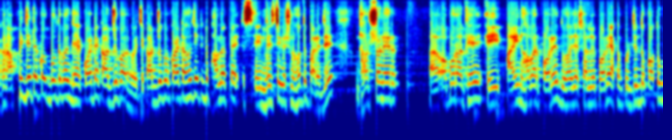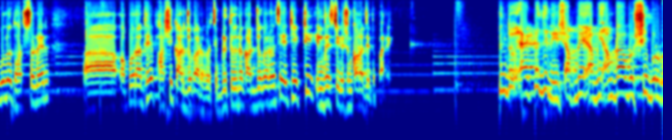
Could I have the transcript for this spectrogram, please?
এখন আপনি যেটা বলতে পারেন হ্যাঁ কয়টা কার্যকর হয়েছে? কার্যকর কয়টা হয়েছে? এটা ভালো একটা ইনভেস্টিগেশন হতে পারে যে ধর্ষণের অপরাধে এই আইন হবার পরে দু হাজার সালের পরে, এখন পর্যন্ত কতগুলো ধর্ষণের অপরাধে ফাঁসি কার্যকর হয়েছে, মৃত্যুদণ্ড কার্যকর হয়েছে? এটি একটি ইনভেস্টিগেশন করা যেতে পারে। কিন্তু একটা জিনিস, আপনি, আমি, আমরা অবশ্যই বলব,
